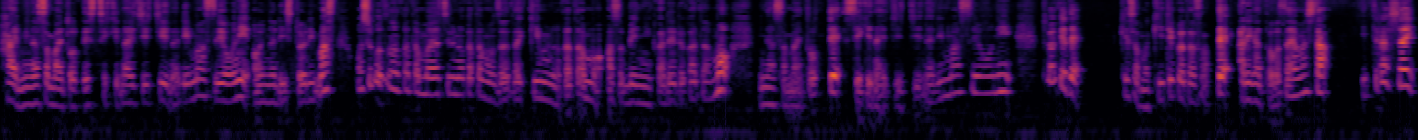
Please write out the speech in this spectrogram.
はい。皆様にとって素敵な一日になりますようにお祈りしております。お仕事の方もお休みの方も在宅勤務の方も遊びに行かれる方も皆様にとって素敵な一日になりますように。というわけで、今朝も聞いてくださってありがとうございました。いってらっしゃい。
